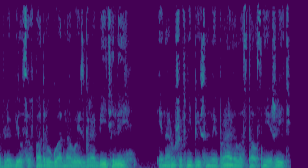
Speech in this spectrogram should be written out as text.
влюбился в подругу одного из грабителей, и, нарушив неписанные правила, стал с ней жить,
